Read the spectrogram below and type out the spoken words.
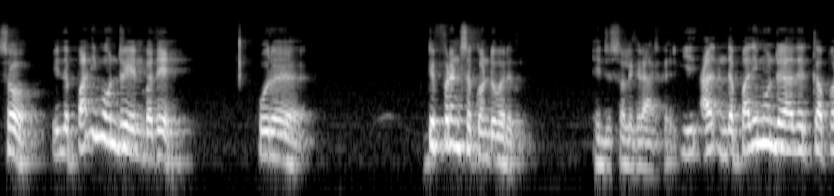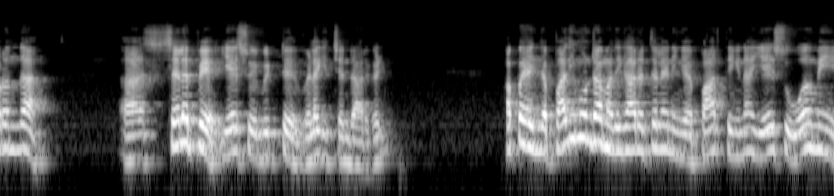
so இந்த பதிமூன்று என்பது ஒரு டிஃப்ரென்ஸை கொண்டு வருது என்று சொல்கிறார்கள் இந்த பதிமூன்று அதற்கு அப்புறம்தான் சில பேர் இயேசுவை விட்டு விலகிச் சென்றார்கள். அப்ப இந்த பதிமூன்றாம் அதிகாரத்துல நீங்க பார்த்தீங்கன்னா இயேசு உவமையை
